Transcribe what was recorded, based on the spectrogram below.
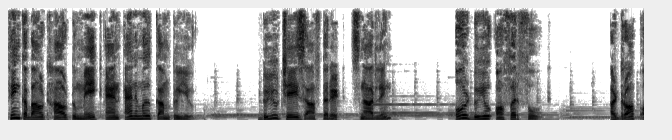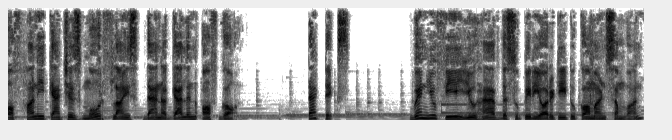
Think about how to make an animal come to you. Do you chase after it, snarling? Or do you offer food? A drop of honey catches more flies than a gallon of gall. Tactics When you feel you have the superiority to command someone,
